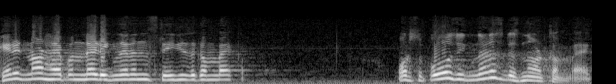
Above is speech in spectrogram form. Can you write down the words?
Can it not happen that ignorance stages a comeback? Or suppose ignorance does not come back.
